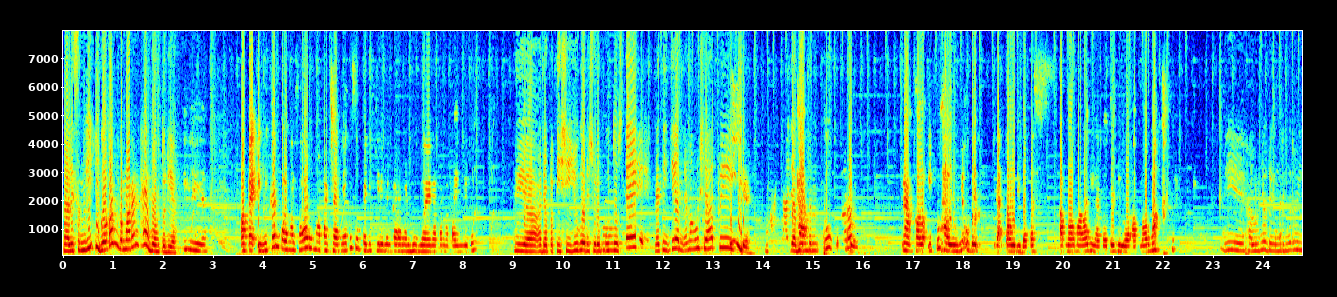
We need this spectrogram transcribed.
Lali Senggi juga kan kemarin heboh tuh dia. iya iya sampai ini kan kalau nggak salah rumah pacarnya tuh sampai dikirimin karangan bunga yang ngapa-ngapain gitu Iya, ada petisi juga disuruh putus. Eh, netizen, emang lu siapa? iya Aja belum tentu. Sekarang nah kalau itu halunya udah nggak tahu di batas abnormal lagi nggak tahu itu di luar abnormal iya, halunya udah ngeri-ngeri.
